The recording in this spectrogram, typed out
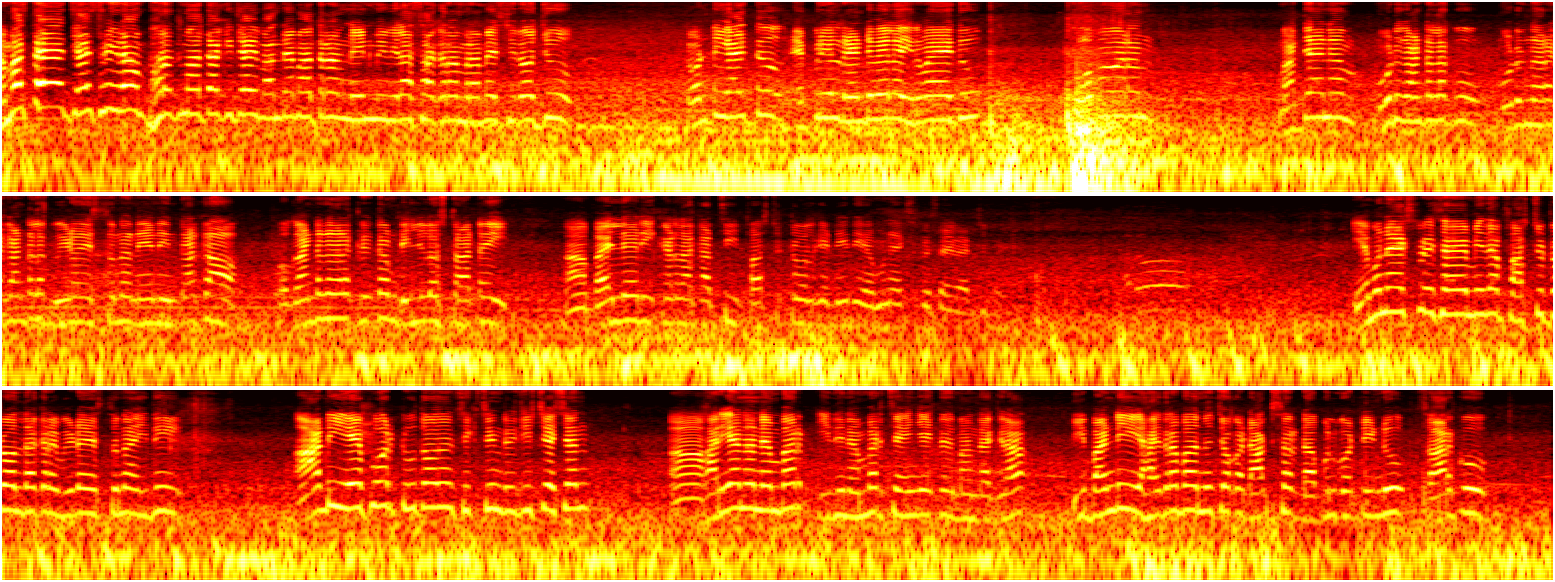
నమస్తే జై శ్రీరామ్ భరత్ మాతాకి జై వందే మాత్రం. నేను మీ విలాసాగరం రమేష్ ఈరోజు ట్వంటీ ఎయిత్ ఏప్రిల్ రెండు వేల ఇరవై ఐదు సోమవారం మధ్యాహ్నం మూడు గంటలకు మూడున్నర గంటలకు వీడియో ఇస్తున్నా నేను ఇందాక ఒక గంటన్నర క్రితం ఢిల్లీలో స్టార్ట్ అయ్యి బయలుదేరి ఇక్కడ దాకా వచ్చి ఫస్ట్ టోల్ గేట్ ఇది Yamuna express highway Arjun Yamuna express highway మీద ఫస్ట్ టోల్ దగ్గర వీడియో ఇస్తున్నా ఇది RD A four two thousand sixteen registration. Haryana number ఇది నెంబర్ చేంజ్ అవుతుంది మన దగ్గర. ఈ బండి హైదరాబాద్ నుంచి ఒక డాక్టర్ డబ్బులు కొట్టిండు. సార్కు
